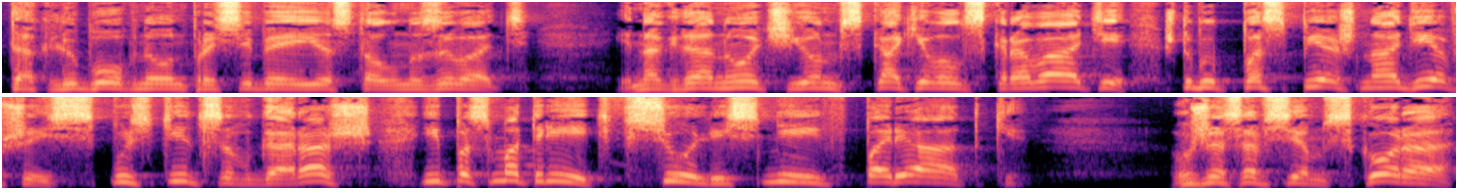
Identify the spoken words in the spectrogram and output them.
Так любовно он про себя ее стал называть. Иногда ночью он вскакивал с кровати, чтобы, поспешно одевшись, спуститься в гараж и посмотреть, все ли с ней в порядке. Уже совсем скоро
